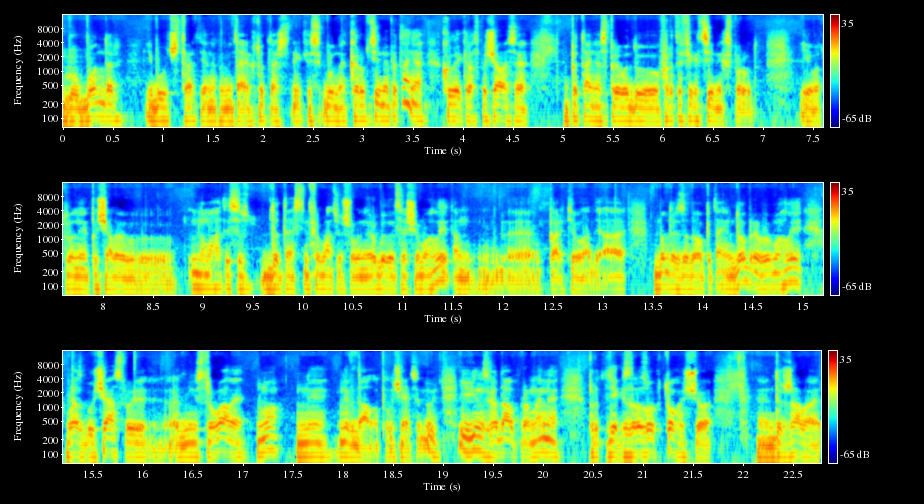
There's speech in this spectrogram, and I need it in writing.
був Бондар і був четвертий, я не пам'ятаю, хто теж якесь було на корупційне питання, коли якраз почалося питання з приводу фортифікаційних споруд. І от вони почали намагатися донести інформацію, що вони робили все, що могли, там партія влади. А Бондар задавав питання: добре, ви могли, у вас був час, ви адміністрували, але не, не вдало, виходить. Ну, і він згадав про мене про як зразок того, що е, держава.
